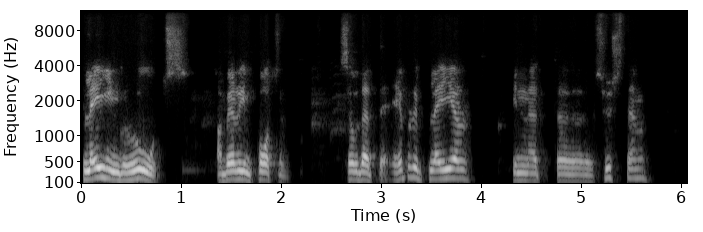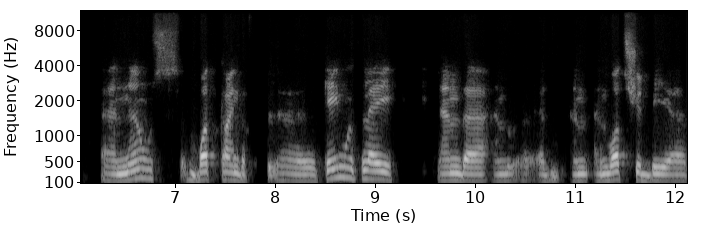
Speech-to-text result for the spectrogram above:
playing rules are very important so that every player in that uh, system uh, knows what kind of uh, game we play and, uh, and, and, and what should be a,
